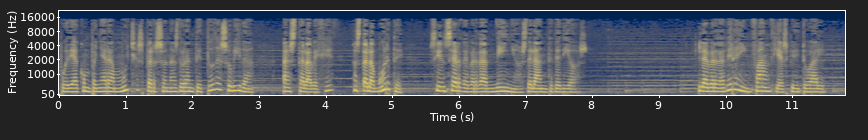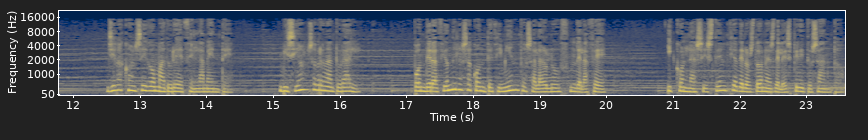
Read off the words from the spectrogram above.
puede acompañar a muchas personas durante toda su vida, hasta la vejez, hasta la muerte, sin ser de verdad niños delante de Dios. La verdadera infancia espiritual lleva consigo madurez en la mente, visión sobrenatural, ponderación de los acontecimientos a la luz de la fe y con la asistencia de los dones del Espíritu Santo.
